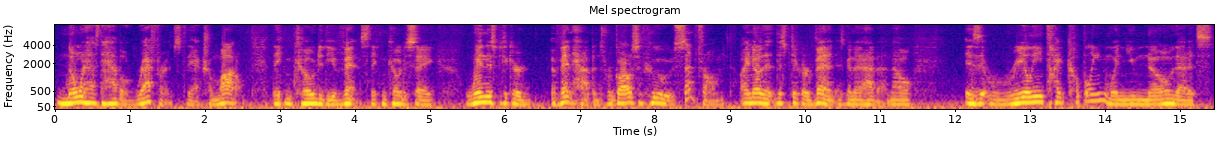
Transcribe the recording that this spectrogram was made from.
no one has to have a reference to the actual model. They can code to the events. They can code to say, when this particular event happens, regardless of who it was sent from, I know that this particular event is going to have that. Now, is it really tight coupling when you know that it's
